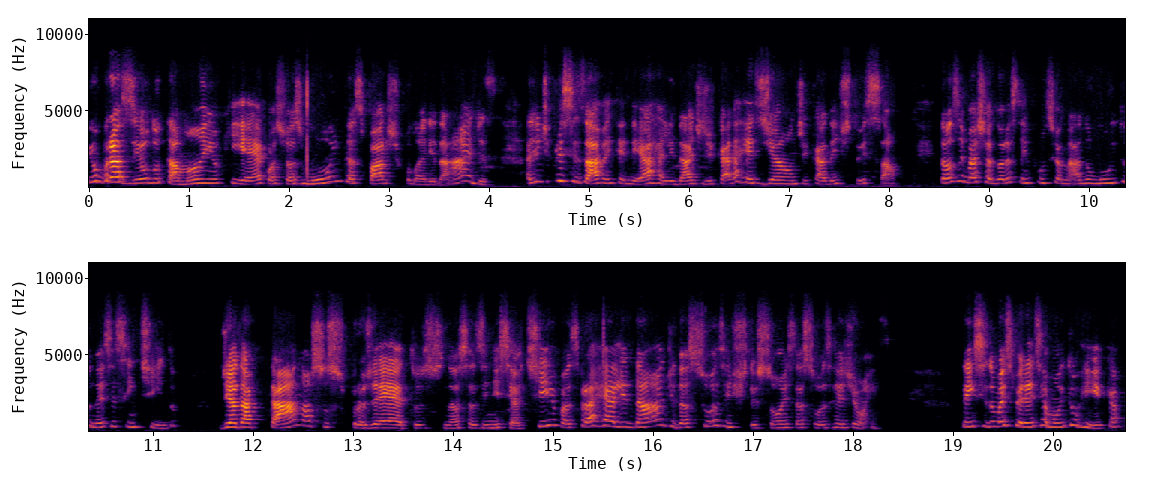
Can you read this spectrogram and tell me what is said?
E o Brasil, do tamanho que é, com as suas muitas particularidades, a gente precisava entender a realidade de cada região, de cada instituição. Então, as embaixadoras têm funcionado muito nesse sentido, de adaptar nossos projetos, nossas iniciativas para a realidade das suas instituições, das suas regiões. Tem sido uma experiência muito rica.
